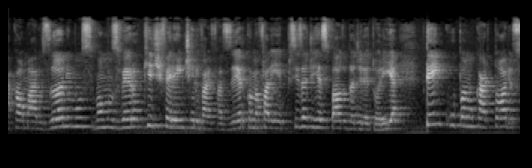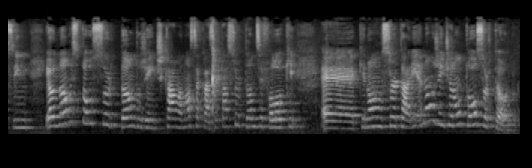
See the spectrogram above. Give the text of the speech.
acalmar os ânimos, vamos ver o que diferente ele vai fazer. Como eu falei, ele precisa de respaldo da diretoria, tem culpa no cartório sim. Eu não estou surtando, gente, calma, nossa cara, você tá surtando, você falou que, é, que não surtaria. Não, gente, eu não tô surtando.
